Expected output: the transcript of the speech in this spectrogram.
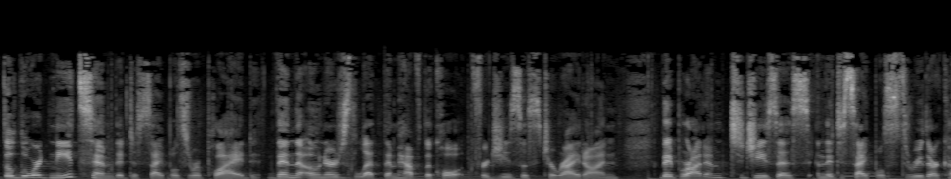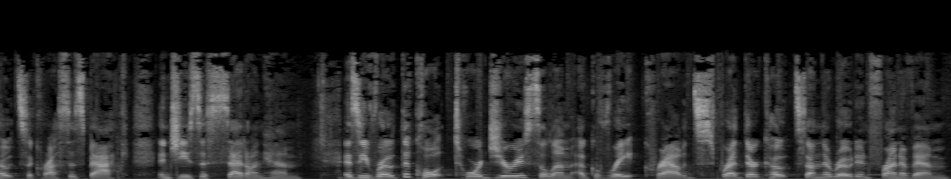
The Lord needs him, the disciples replied. Then the owners let them have the colt for Jesus to ride on. They brought him to Jesus, and the disciples threw their coats across his back, and Jesus sat on him. As he rode the colt toward Jerusalem, a great crowd spread their coats on the road in front of him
